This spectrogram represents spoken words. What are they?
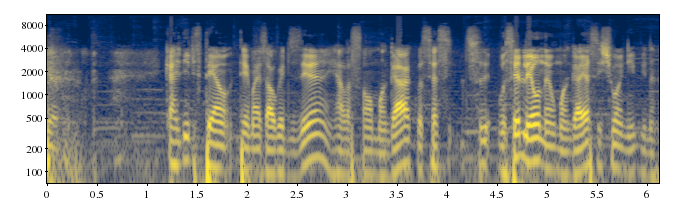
Carlinhos, tem, tem mais algo a dizer em relação ao mangá? Você, você- leu, né, o mangá e assistiu o anime, né?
